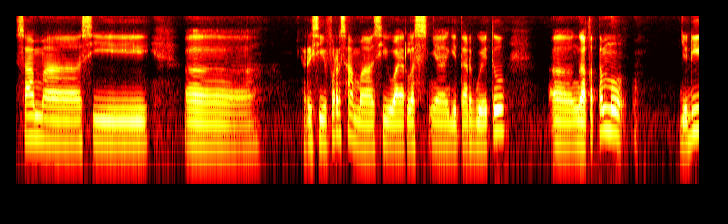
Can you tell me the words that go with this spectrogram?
sama si uh, receiver sama si wirelessnya gitar gue itu eh, nggak uh, ketemu. Jadi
